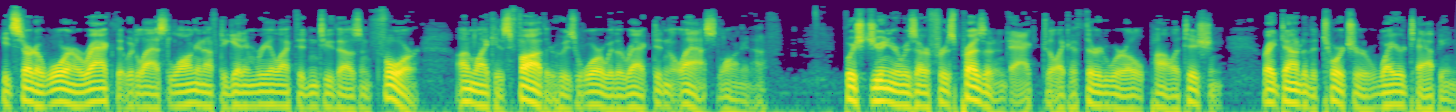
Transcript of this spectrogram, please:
he'd start a war in Iraq that would last long enough to get him reelected in 2004, unlike his father, whose war with Iraq didn't last long enough. Bush Jr. was our first president to act like a third world politician, right down to the torture, wiretapping,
